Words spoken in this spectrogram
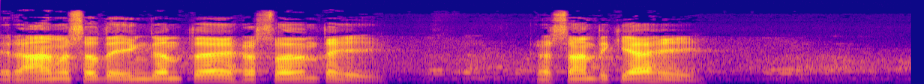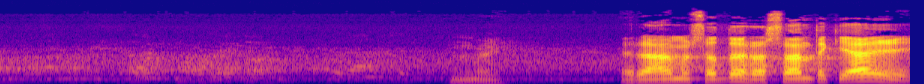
राम शब्द इंगंत ह्रस्वांत है। ह्रस्वांत क्या है? राम शब्द ह्रस्वांत क्या है?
